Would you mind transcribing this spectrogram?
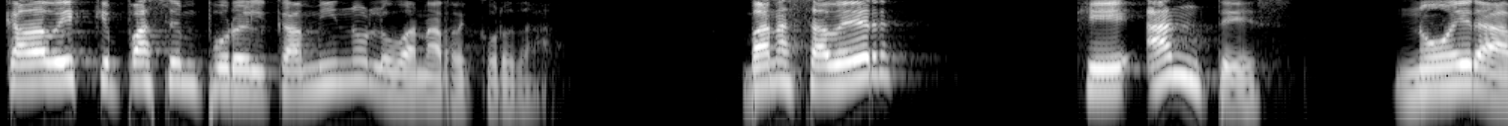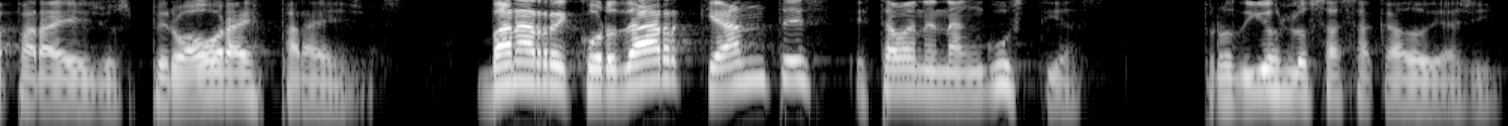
Cada vez que pasen por el camino lo van a recordar. Van a saber que antes no era para ellos, pero ahora es para ellos. Van a recordar que antes estaban en angustias, pero Dios los ha sacado de allí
